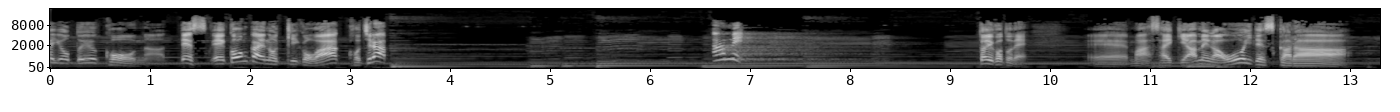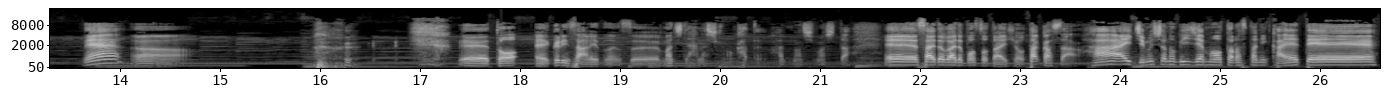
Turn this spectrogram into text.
えようというコーナーです。えー、今回の記号はこちら雨ということで、えー、まあ最近雨が多いですから、ね、うん。えっと、えー、グリーンさんありがとうございます。マジで話のかと話しました。えー、サイドガイドポスト代表、タカさん。はーい、事務所の BGM をトラスタに変えて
